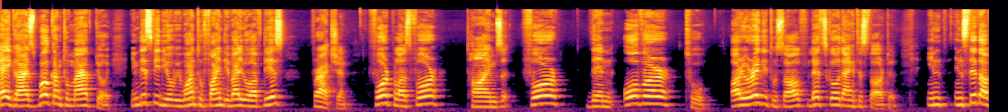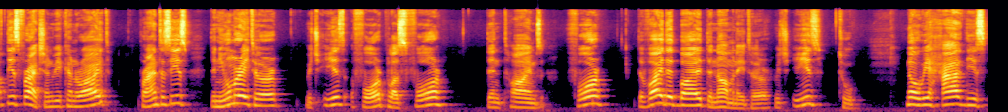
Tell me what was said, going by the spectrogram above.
Hey guys, welcome to MathJoy. In this video, we want to find the value of this fraction. 4 plus 4 times 4, then over 2. Are you ready to solve? Let's go and get started. In, instead of this fraction, we can write parentheses, the numerator, which is 4 plus 4, then times 4, divided by denominator, which is 2. Now we have this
